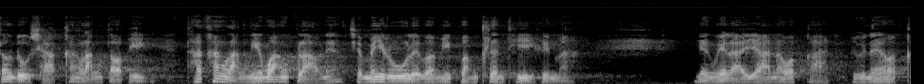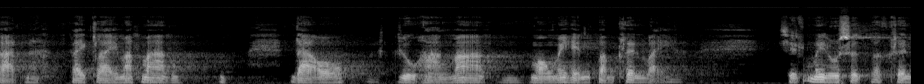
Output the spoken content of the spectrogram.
ต้องดูฉากข้างหลังต่อไปอีก ถ้าข้างหลังนี้ว่างเปล่าเนี่ย จะไม่รู้เลยว่ามีความเคลื่อนที่ขึ้นมา อย่างเวลายานอวกาศอยู่ในอวกาศนะ ไกลๆมาก ๆ ดาวอยู่ห่างมาก มองไม่เห็นความเคลื่อนไหวจะไม่รู้สึกว่าเคลื่อน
